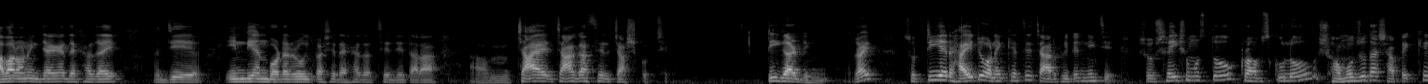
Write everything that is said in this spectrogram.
আবার অনেক জায়গায় দেখা যায় যে ইন্ডিয়ান বর্ডারের ওই পাশে দেখা যাচ্ছে যে তারা চা চা গাছের চাষ করছে। Tea garden right so tea এর হাইটও অনেক ক্ষেত্রে চার ফিটের নিচে। সো সেই সমস্ত ক্রপসগুলো সমঝোতা সাপেক্ষে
